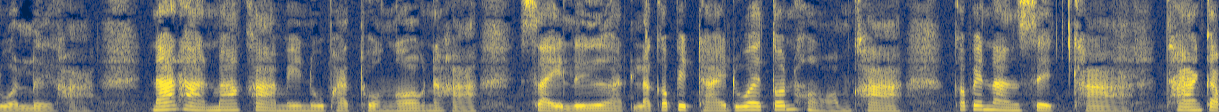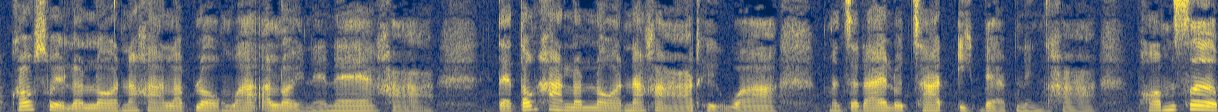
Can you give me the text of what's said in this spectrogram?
ล้วนๆเลยค่ะ น่าทานมากค่ะ เมนูผัดถั่วงอกนะคะ ใส่เลือดแล้วก็ปิดท้ายด้วยต้นหอมค่ะ ก็เป็นนันเสร็จค่ะ ทานกับข้าวสวยร้อนๆนะคะ รับรองว่าอร่อยแน่ๆค่ะ แต่ต้องทานร้อนๆนะคะ ถือว่ามันจะได้รสชาติอีกแบบหนึ่งค่ะ พร้อมเสิร์ฟ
